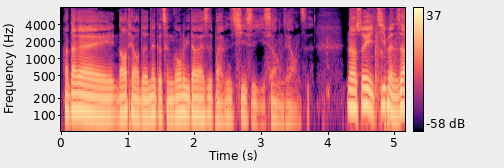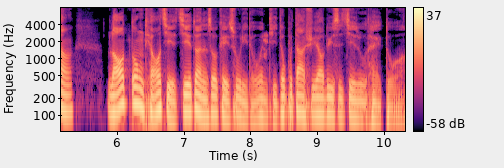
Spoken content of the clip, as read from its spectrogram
它大概劳调的那个成功率大概是百分之七十以上这样子。那所以基本上劳动调解阶段的时候可以处理的问题，都不大需要律师介入太多啊。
